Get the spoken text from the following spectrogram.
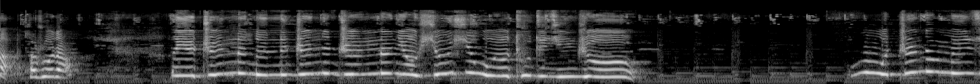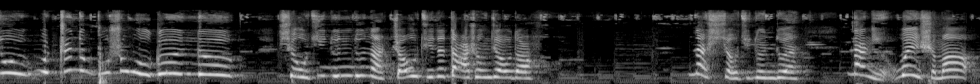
了。他说道：“哎呀，真的，真的，真的，真的，你要相信我呀，兔子警长。我真的没错，我真的不是我干的。”小鸡墩墩啊，着急的大声叫道：“那小鸡墩墩，那你为什么？”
